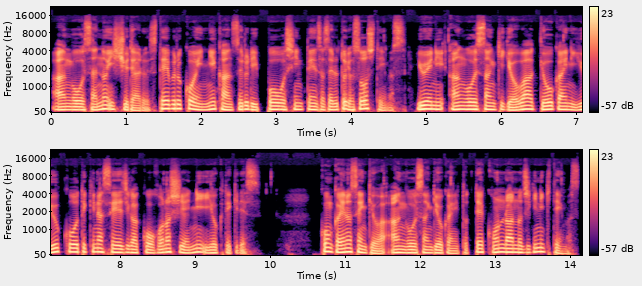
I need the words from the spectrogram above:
暗号資産の一種であるステーブルコインに関する立法を進展させると予想しています。故に暗号資産企業は業界に有効的な政治家候補の支援に意欲的です。今回の選挙は暗号資産業界にとって混乱の時期に来ています。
